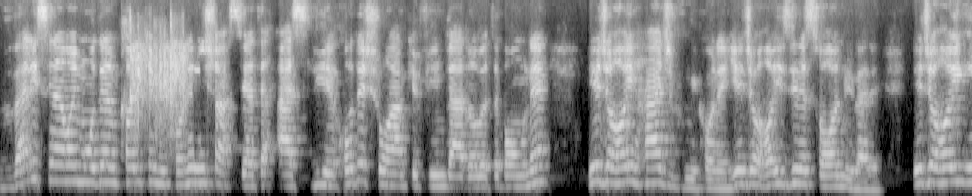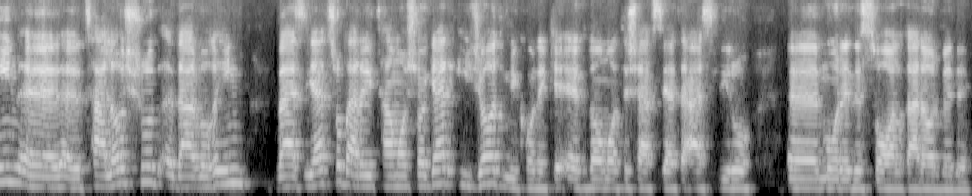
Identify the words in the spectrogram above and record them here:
ولی سینمای مدرن کاری که می‌کنه این شخصیت اصلی خودش رو هم که فیلم در رابطه با اونه یه جاهایی حجم می‌کنه یه جاهایی زیر سوال می‌بره. یه جاهایی این تلاش رو در واقع این وضعیت رو برای تماشاگر ایجاد می‌کنه که اقدامات شخصیت اصلی رو مورد سوال قرار بده.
